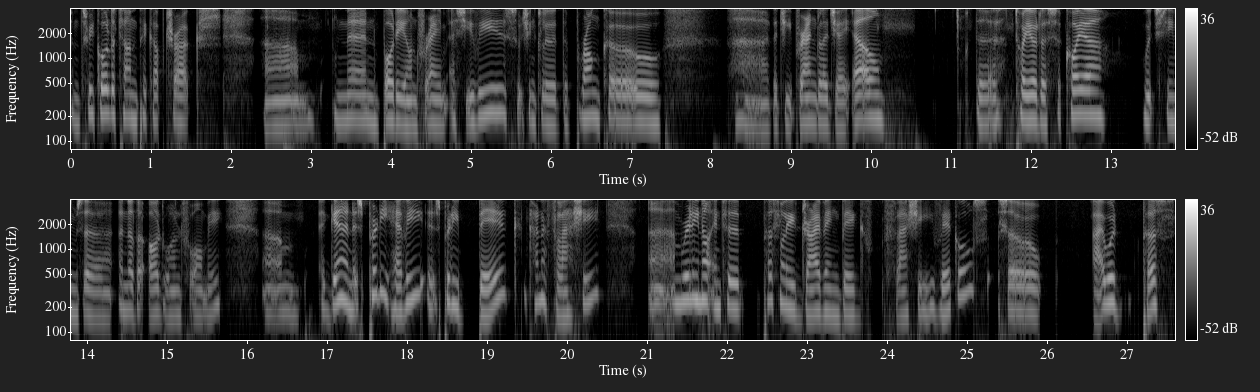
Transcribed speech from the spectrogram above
and three quarter ton pickup trucks. Um, and then body on frame SUVs, which include the Bronco, uh, the Jeep Wrangler JL, the Toyota Sequoia, which seems uh, another odd one for me. Um, again, it's pretty heavy, it's pretty big, kind of flashy. Uh, I'm really not into personally driving big, flashy vehicles, so I would pers-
